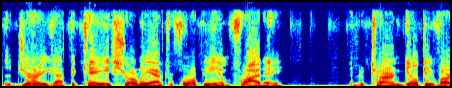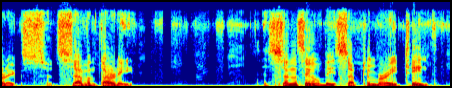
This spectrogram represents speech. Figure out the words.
The jury got the case shortly after 4 p.m. Friday and returned guilty verdicts at 7.30. His sentencing will be September 18th.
